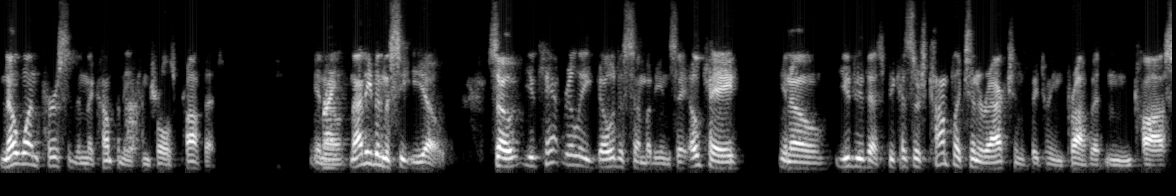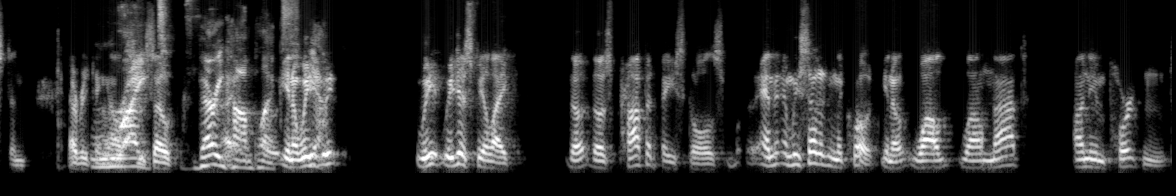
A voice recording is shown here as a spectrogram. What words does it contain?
no one person in the company controls profit you know, right. not even the CEO. So you can't really go to somebody and say, okay, you know, you do this because there's complex interactions between profit and cost and everything else. Right. And so very uh, complex. you know, we, yeah. we, we, we just feel like th- those profit-based goals, and, and we said it in the quote, you know, while, while not unimportant,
